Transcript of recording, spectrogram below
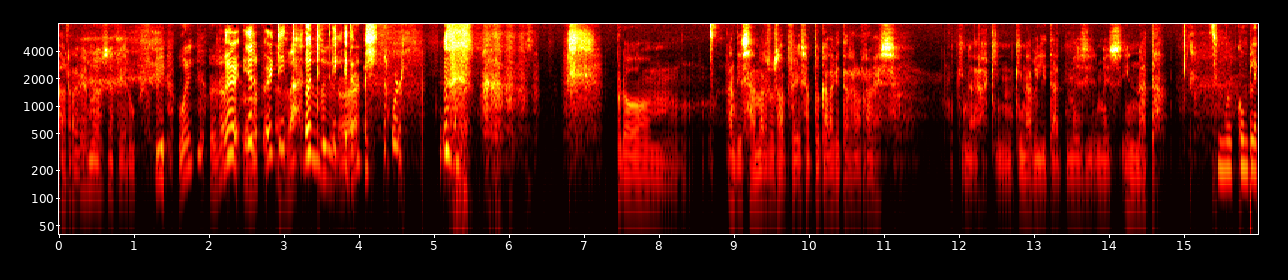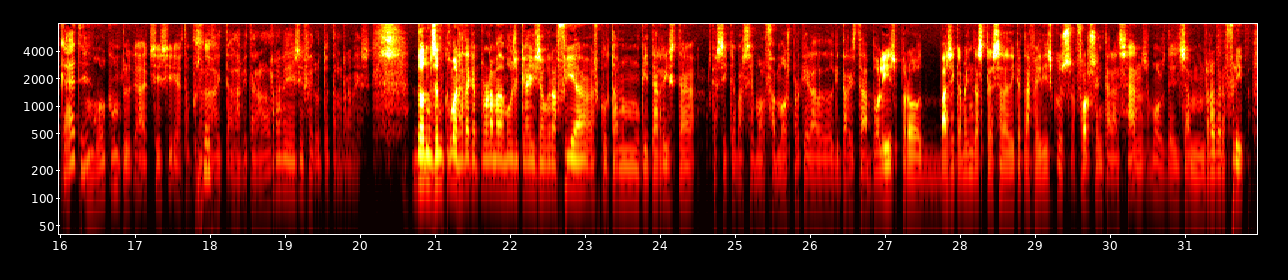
Al revés no sé fer-ho. Però mm, Andy Summers ho sap fer, sap tocar la guitarra al revés. Quina, quin, quina habilitat més, més innata. És molt complicat, eh? Molt complicat, sí, sí, has de posar la, guitarra, la guitarra al revés i fer-ho tot al revés. Doncs hem començat aquest programa de música i geografia escoltant un guitarrista que sí que va ser molt famós perquè era el guitarrista de Police, però bàsicament després s'ha dedicat a fer discos força interessants, molts d'ells amb Robert Fripp.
